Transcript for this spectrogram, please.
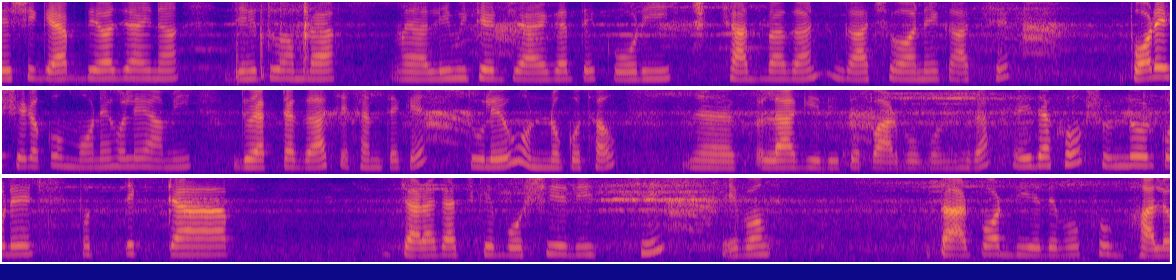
বেশি গ্যাপ দেওয়া যায় না। যেহেতু আমরা লিমিটেড জায়গাতে করি, ছাদ বাগান, গাছও অনেক আছে। পরে সেরকম মনে হলে আমি দু একটা গাছ এখান থেকে তুলেও অন্য কোথাও লাগিয়ে দিতে পারব বন্ধুরা। এই দেখো সুন্দর করে প্রত্যেকটা চারা গাছকে বসিয়ে দিচ্ছি এবং তারপর দিয়ে দেব খুব ভালো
